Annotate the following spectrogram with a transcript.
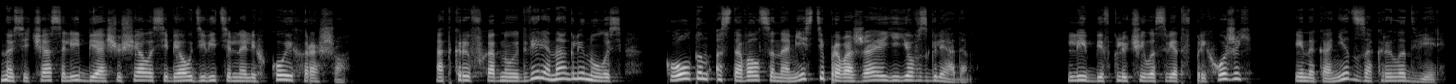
но сейчас Либби ощущала себя удивительно легко и хорошо. Открыв входную дверь, она оглянулась. Колтон оставался на месте, провожая ее взглядом. Либби включила свет в прихожей и, наконец, закрыла дверь.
